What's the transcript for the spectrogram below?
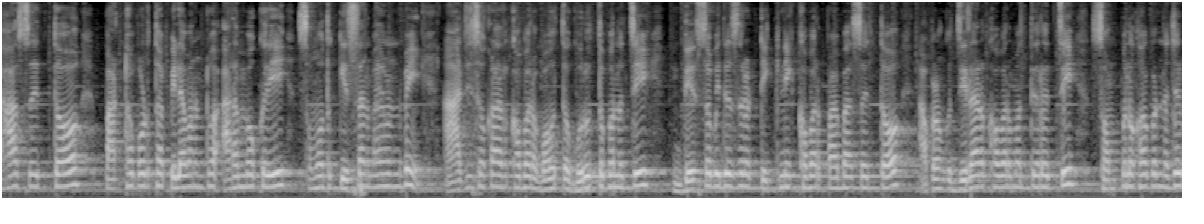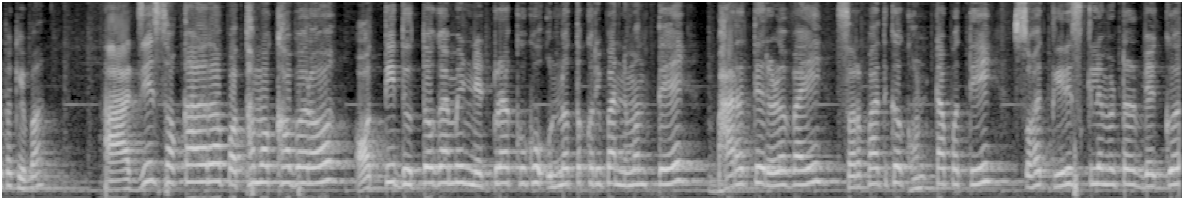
ତାହା ସହିତ ପାଠ ପଢ଼ୁଥିବା ପିଲାମାନଙ୍କଠୁ ଆରମ୍ଭ କରି ସମସ୍ତ କିଷାନ ଭାଇମାନଙ୍କ ପାଇଁ ଆଜି ସକାଳର ଖବର ବହୁତ ଗୁରୁତ୍ୱପୂର୍ଣ୍ଣ ଅଛି ଦେଶ ବିଦେଶର ଟିକନିକ୍ ଖବର ପାଇବା ସହିତ ଆପଣଙ୍କ ଜିଲ୍ଲାର ଖବର ମଧ୍ୟ ରହିଛି ସମ୍ପୂର୍ଣ୍ଣ ଖବର ନଜର ପକାଇବା ଆଜି ସକାଳର ପ୍ରଥମ ଖବର ଅତି ଦ୍ରୁତଗାମୀ ନେଟୱାର୍କକୁ ଉନ୍ନତ କରିବା ନିମନ୍ତେ ଭାରତୀୟ ରେଳବାଇ ସର୍ବାଧିକ ଘଣ୍ଟା ପ୍ରତି ଶହେ ତିରିଶ କିଲୋମିଟର ବେଗ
